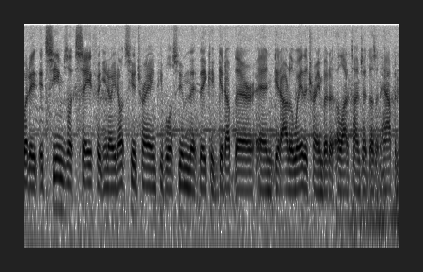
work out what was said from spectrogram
But it, it seems like safe, you know, you don't see a train, people assume that they could get up there and get out of the way of the train, but a, a lot of times that doesn't happen.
